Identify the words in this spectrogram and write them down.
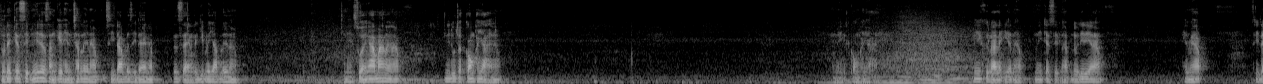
ตัวเลขเจ็ดสิบนี่จะสังเกตเห็นชัดเลยนะครับ สีดำเป็นสีแดงนะครับ เป็นแสงระยิบระยับเลยนะครับ อันนี้สวยงามมากเลยนะครับ นี่ดูจากกล้องขยายนะครับ องขยาย นี่คือรายละเอียดนะครับ นี่เจ็ดสิบนะครับ ดูดีๆนะครับ เห็นไหมครับ สีแด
